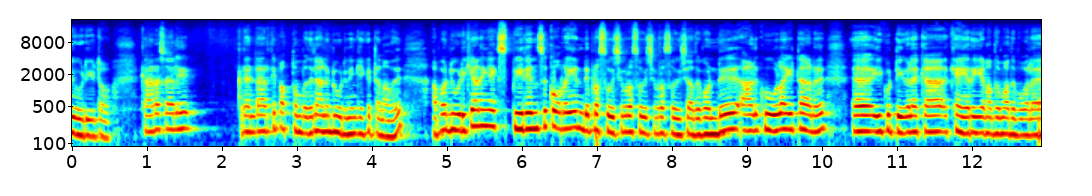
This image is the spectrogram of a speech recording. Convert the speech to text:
ഡ്യൂഡി കേട്ടോ കാരണം വെച്ചാൽ രണ്ടായിരത്തി പത്തൊമ്പതിലാണ് ഡ്യൂഡിന് എനിക്ക് കിട്ടണത്. അപ്പോൾ ഡ്യൂഡിക്കാണെങ്കിൽ എക്സ്പീരിയൻസ് കുറേ ഉണ്ട് പ്രസവിച്ച് പ്രസവിച്ച് പ്രസവിച്ച്. അതുകൊണ്ട് ആൾ കൂളായിട്ടാണ് ഈ കുട്ടികളെയൊക്കെ കെയർ ചെയ്യണതും അതുപോലെ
